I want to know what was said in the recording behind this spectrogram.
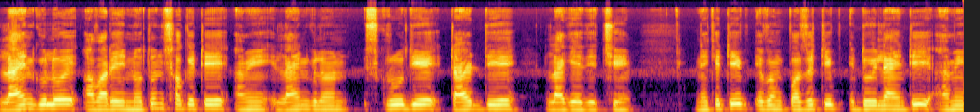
লাইনগুলোয় আবার এই নতুন সকেটে আমি লাইনগুলো স্ক্রু দিয়ে, টাইট দিয়ে লাগিয়ে দিচ্ছি। নেগেটিভ এবং পজিটিভ দুই লাইনটি আমি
